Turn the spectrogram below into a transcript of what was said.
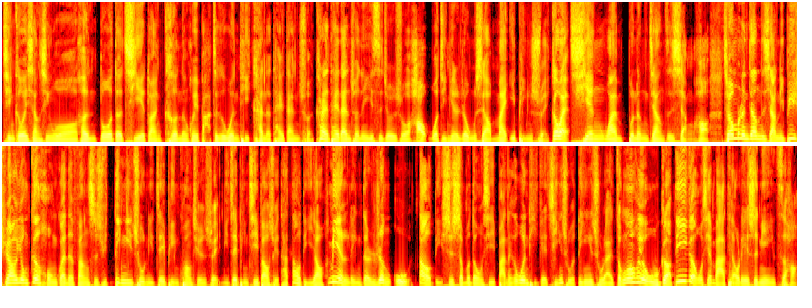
请各位相信我，很多的企业端可能会把这个问题看得太单纯。看得太单纯的意思就是说，好，我今天的任任务是要卖一瓶水。各位千万不能这样子想哈，千万不能这样子想。你必须要用更宏观的方式去定义出你这瓶矿泉水、你这瓶气泡水，它到底要面临的任务到底是什么东西，把那个问题给清楚的定义出来。总共会有五个。第一个，我先把它条列式念一次哈。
